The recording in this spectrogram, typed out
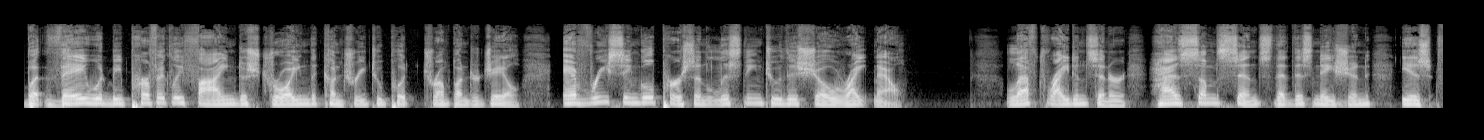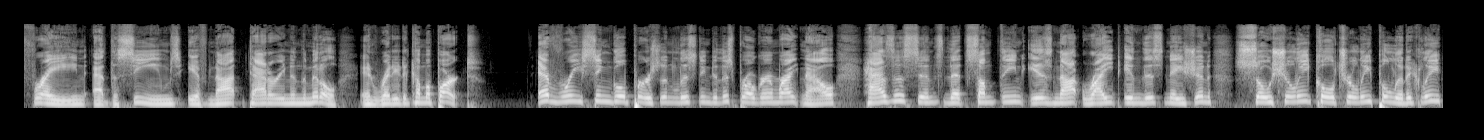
But they would be perfectly fine destroying the country to put Trump under jail. Every single person listening to this show right now, left, right, and center, has some sense that this nation is fraying at the seams, if not tattering in the middle and ready to come apart. Every single person listening to this program right now has a sense that something is not right in this nation, socially, culturally, politically.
